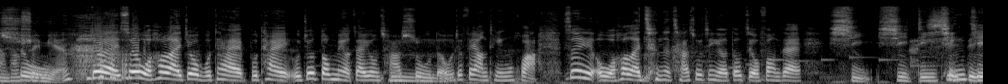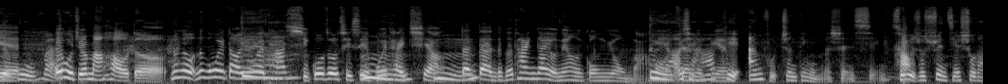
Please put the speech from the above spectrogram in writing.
树，睡眠。对，所以我后来就不太不太，我就都没有再用茶树的，我就非常听话。所以我后来真的茶树精油都只有放在洗洗涤清洁部分。哎，我觉得蛮好的，那个那个味道，因为它洗过之后其实也不会太呛，淡淡的，可是它应该有那样的功用吧？对啊，而且它可以安抚镇定我们的身心，所以有时候瞬间受到。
